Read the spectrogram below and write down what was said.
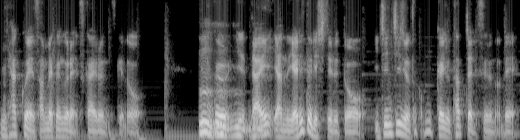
円、300円ぐらい使えるんですけど、結やり取りしてると、1日以上とか3日以上経っちゃりするので、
